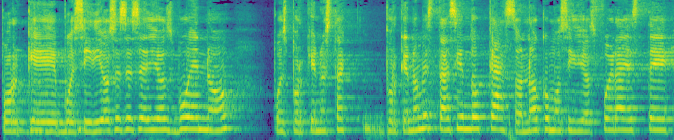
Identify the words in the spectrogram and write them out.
porque pues si Dios es ese Dios bueno, pues porque no está, porque no me está haciendo caso, ¿no? Como si Dios fuera este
